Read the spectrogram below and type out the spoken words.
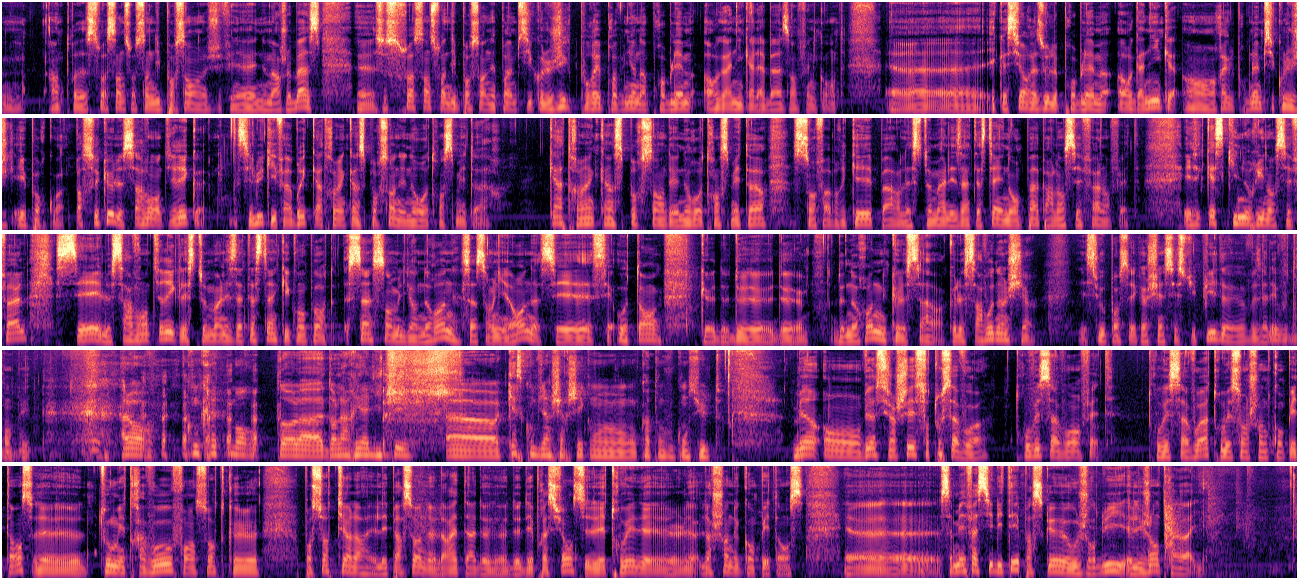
entre 60 et 70%, j'ai fait une marge basse, euh, ce 60-70% des problèmes psychologiques pourraient provenir d'un problème organique à la base, en fin de compte. et que si on résout le problème organique, on règle le problème psychologique. Et pourquoi? Parce que le cerveau entérique, c'est lui qui fabrique 95% des neurotransmetteurs. 95% des neurotransmetteurs sont fabriqués par l'estomac, les intestins et non pas par l'encéphale en fait. Et qu'est-ce qui nourrit l'encéphale? C'est le cerveau entérique, l'estomac, les intestins qui comportent 500 millions de neurones. 500 millions de neurones, c'est autant que de, neurones que le, cerveau d'un chien. Et si vous pensez qu'un chien c'est stupide, vous allez vous tromper. Alors concrètement, dans la, réalité, euh, qu'est-ce qu'on vient chercher quand on vous consulte? Bien, on vient chercher surtout sa voix, trouver sa voix en fait trouver sa voie, trouver son champ de compétences. Euh, tous mes travaux font en sorte que pour sortir les personnes de leur état de, dépression, c'est de les trouver leur champ de compétences. Euh, ça m'est facilité parce qu'aujourd'hui, les gens travaillent.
